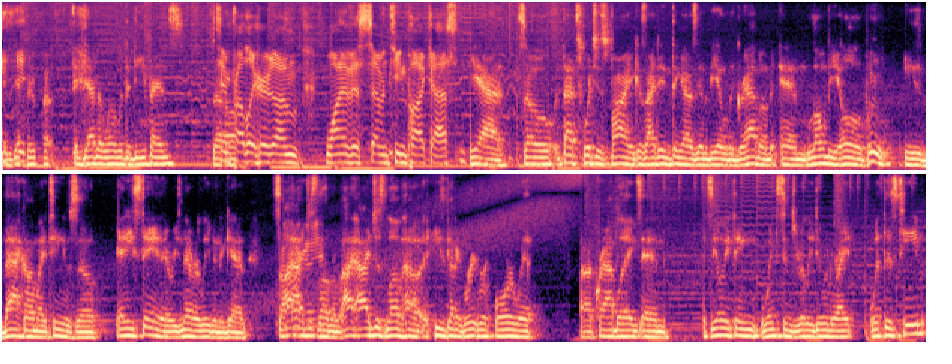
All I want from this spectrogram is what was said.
And Devin, and Devin went with the defense. So, Tim probably heard it on one of his 17 podcasts. Yeah, so that's which is fine because I didn't think I was going to be able to grab him, and lo and behold, poof, he's back on my team. So and he's staying there; he's never leaving again. So I, I just love him. I, I just love how he's got a great rapport with uh, Crab Legs, and it's the only thing Winston's really doing right with this team.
